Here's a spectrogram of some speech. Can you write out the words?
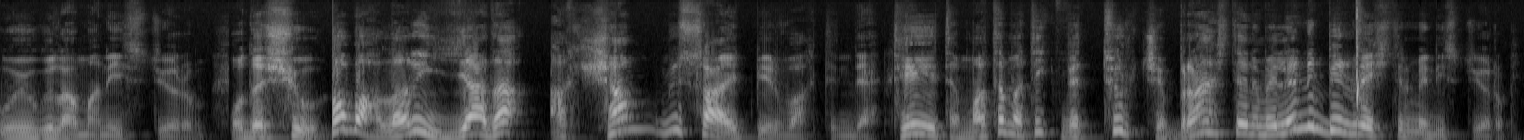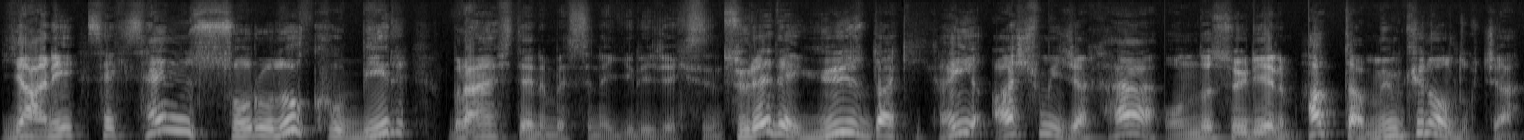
uygulamanı istiyorum. O da şu. Sabahları ya da akşam müsait bir vaktinde TYT matematik ve Türkçe branş denemelerini birleştirmeni istiyorum. Yani 80 soruluk bir branş denemesine gireceksin. Sürede 100 dakikayı aşmayacak ha. Onu da söyleyelim. Hatta mümkün oldukça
